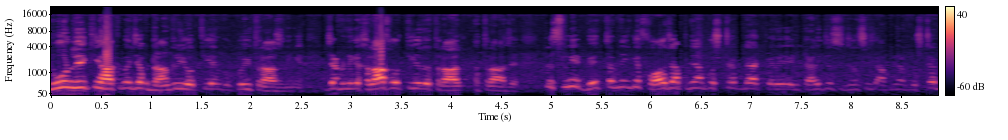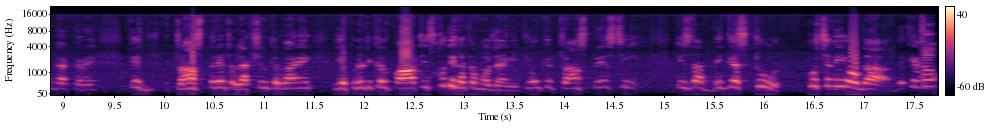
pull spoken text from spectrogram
نون لیگ کے حق میں جب دھاندلی ہوتی ہے ان کو کوئی اعتراض نہیں ہے۔ جب ان کے خلاف ہوتی ہے تو اعتراض ہے۔ تو اس لیے بہتر نہیں کہ فوج اپنے آپ کو اسٹیپ بیک کرے انٹیلیجنس ایجنسیز اپنے آپ کو اسٹیپ بیک کریں کہ ٹرانسپیرنٹ الیکشن کروائیں۔ یہ پولیٹیکل پارٹیز خود ہی ختم ہو جائیں گی کیونکہ transparency is the biggest tool کچھ نہیں ہوگا۔ تو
